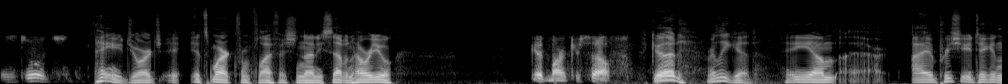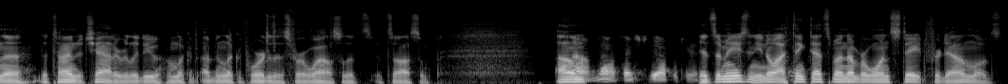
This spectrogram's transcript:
this is george Hey, George. It's Mark from Fly Fishing 97. How are you? good mark yourself Good. Really good. Hey, um, I- appreciate taking the, the time to chat. I really do. I'm looking. I've been looking forward to this for a while, so it's it's awesome. Um, no no thanks for the opportunity It's amazing. You know, I think that's my number one state for downloads.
